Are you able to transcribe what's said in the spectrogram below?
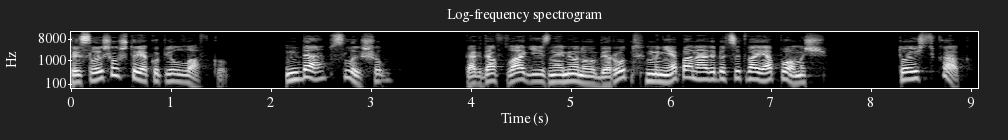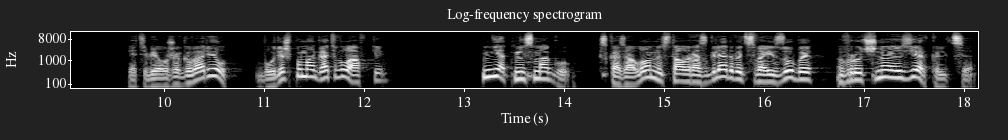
Ты слышал, что я купил лавку? Да, слышал. Когда флаги и знамена уберут, мне понадобится твоя помощь. То есть как? Я тебе уже говорил, будешь помогать в лавке». «Нет, не смогу», — сказал он и стал разглядывать свои зубы в ручное зеркальце.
